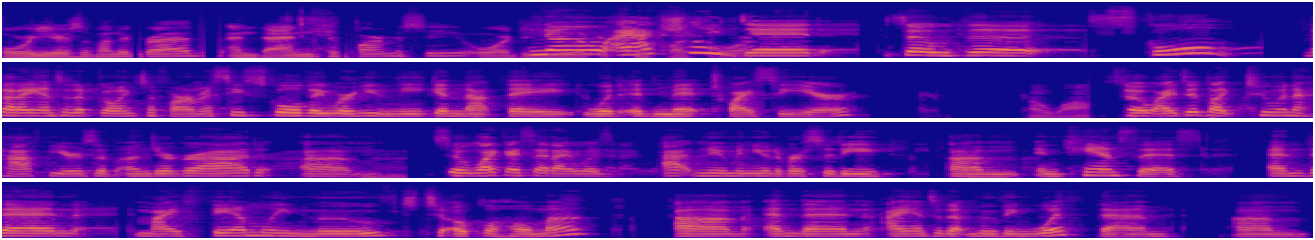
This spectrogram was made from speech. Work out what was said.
four years of undergrad and then to pharmacy, or did no? Like I actually did. So the school that I ended up going to pharmacy school, they were unique in that they would admit twice a year. Oh wow! So I did like two and a half years of undergrad. Um, mm-hmm. So like I said, I was at Newman University um, mm-hmm. in Kansas, and then my family moved to Oklahoma, um, and then I ended up moving with them. Um,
